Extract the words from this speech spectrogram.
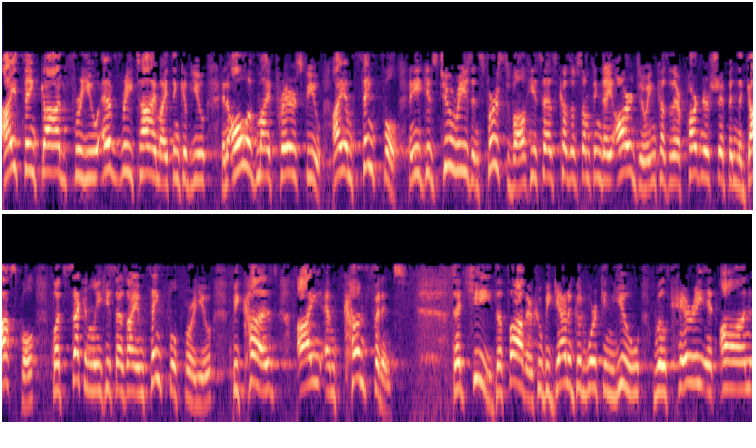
I thank God for you every time I think of you and all of my prayers for you. I am thankful. And he gives two reasons. First of all, he says because of something they are doing, because of their partnership in the gospel. But secondly, he says, I am thankful for you because I am confident that he, the Father, who began a good work in you, will carry it on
